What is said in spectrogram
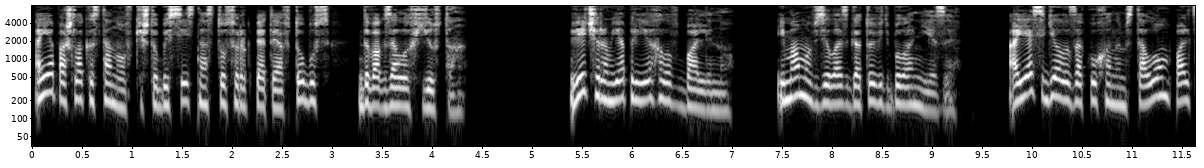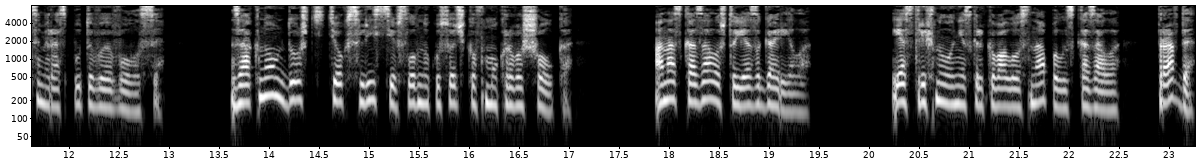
а я пошла к остановке, чтобы сесть на 145-й автобус до вокзала Хьюстон. Вечером я приехала в Баллину и мама взялась готовить болоньезе. А я сидела за кухонным столом, пальцами распутывая волосы. За окном дождь стек с листьев, словно кусочков мокрого шелка. Она сказала, что я загорела. Я стряхнула несколько волос на пол и сказала, «Правда?»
